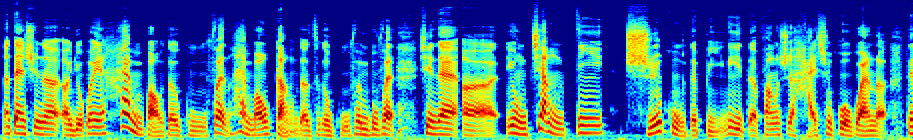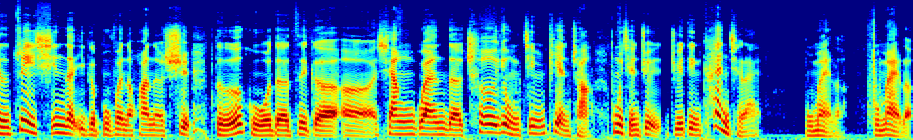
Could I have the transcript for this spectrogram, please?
那但是呢，呃，有关于汉堡的股份，汉堡港的这个股份部分，现在呃用降低持股的比例的方式还是过关了。但是最新的一个部分的话呢，是德国的这个呃相关的车用晶片厂，目前就决定看起来不卖了。不卖了，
